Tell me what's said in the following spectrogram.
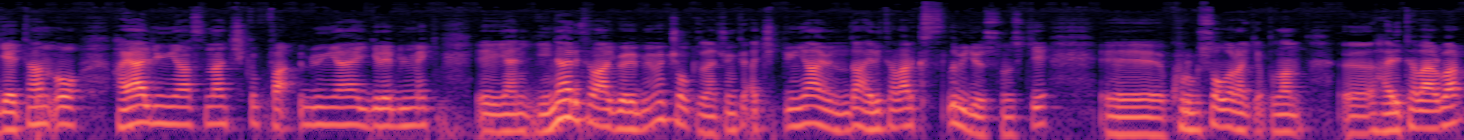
GTA'nın o hayal dünyasından çıkıp farklı dünyaya girebilmek e, yani yeni haritalar görebilmek çok güzel. Çünkü açık dünya oyununda haritalar kısıtlı biliyorsunuz ki e, kurgusu olarak yapılan e, haritalar var.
